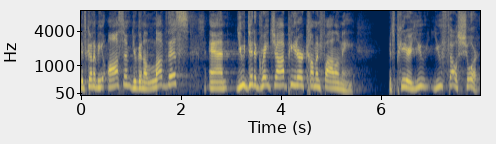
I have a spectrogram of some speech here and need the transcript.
it's going to be awesome. You're going to love this. And you did a great job, Peter. Come and follow me. It's Peter, you, you fell short,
